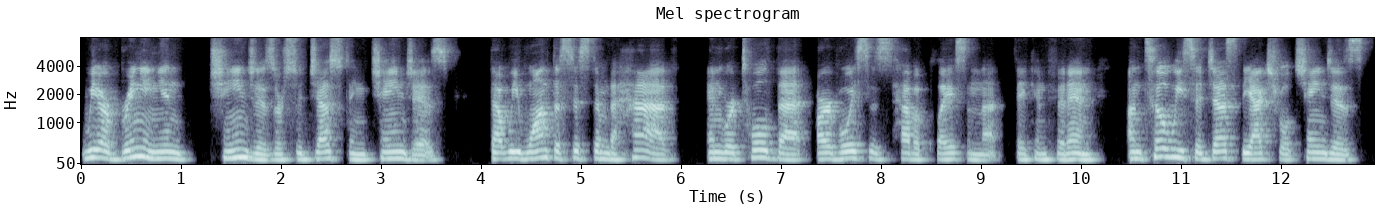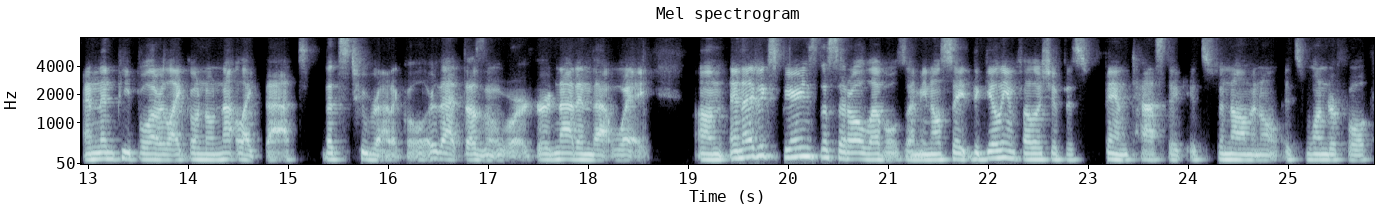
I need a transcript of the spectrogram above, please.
we are bringing in changes or suggesting changes that we want the system to have. And we're told that our voices have a place and that they can fit in until we suggest the actual changes. And then people are like, oh no, not like that. That's too radical or that doesn't work or not in that way. Um, and I've experienced this at all levels. I mean, I'll say the Gilliam Fellowship is fantastic. It's phenomenal. It's wonderful.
